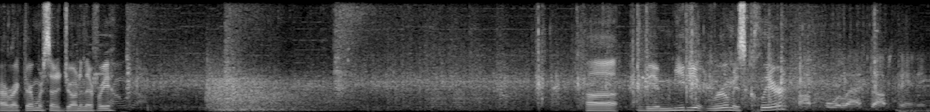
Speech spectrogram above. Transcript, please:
Alright, Rector, I'm gonna send a drone in there for you. Uh, the immediate room is clear. Op 4 last stop standing.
